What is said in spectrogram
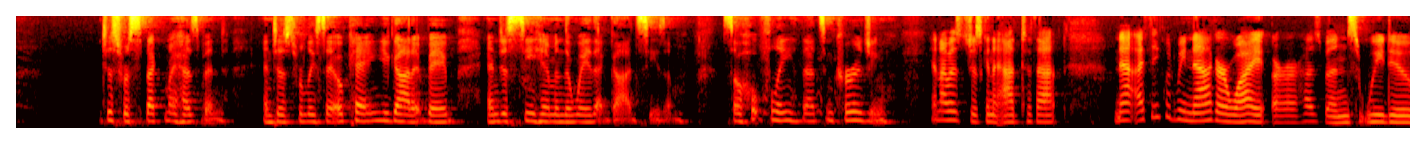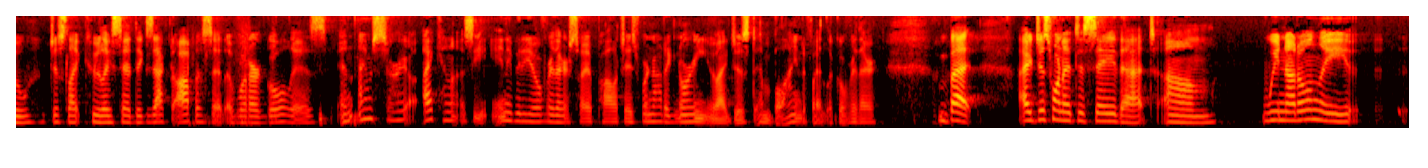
just respect my husband and just really say, okay, you got it, babe, and just see him in the way that God sees him. So hopefully that's encouraging. And I was just going to add to that. Now, I think when we nag our wife or our husbands, we do just like Kule said, the exact opposite of what our goal is. And I'm sorry, I cannot see anybody over there, so I apologize. We're not ignoring you. I just am blind if I look over there. But I just wanted to say that um, we not only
